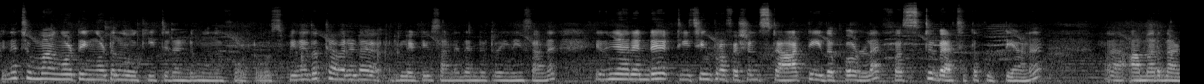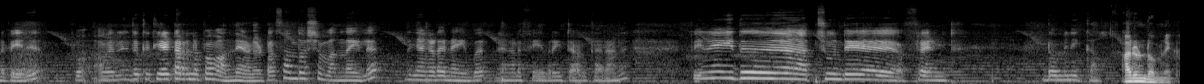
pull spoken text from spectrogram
പിന്നെ ചുമ്മാ അങ്ങോട്ടും ഇങ്ങോട്ടും നോക്കിയിട്ട് രണ്ട് മൂന്ന് ഫോട്ടോസ് പിന്നെ ഇതൊക്കെ അവരുടെ റിലേറ്റീവ്സ് ആണ് ഇതെന്റെ ട്രെയിനീസ് ആണ്. ഇത് ഞാൻ എന്റെ ടീച്ചിങ് പ്രൊഫഷൻ സ്റ്റാർട്ട് ചെയ്തപ്പോൾ ഉള്ള ഫസ്റ്റ് ബാച്ചത്തെ കുട്ടിയാണ് അമർ എന്നാണ് പേര്. അപ്പോൾ അവൻ ഇതൊക്കെ കേട്ടറിഞ്ഞപ്പോൾ വന്നതാണ് കേട്ടോ. സന്തോഷം വന്നതിൽ ഇത് ഞങ്ങളുടെ നെയ്ബർ ഞങ്ങളുടെ ഫേവറേറ്റ് ആൾക്കാരാണ്. പിന്നെ ഇത് അച്ചുവിന്റെ ഫ്രണ്ട് ഡൊമിനിക്ക. അരുൺ ഡൊമിനിക്.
